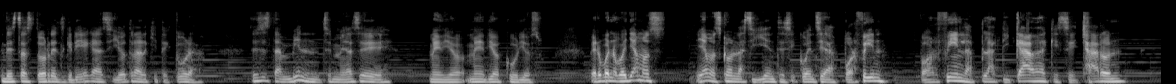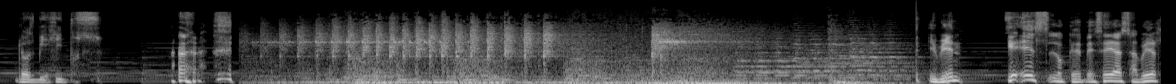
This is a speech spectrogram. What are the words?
de estas torres griegas y otra arquitectura. Entonces también se me hace medio, medio curioso. Pero bueno, vayamos, vayamos con la siguiente secuencia. Por fin, por fin la platicada que se echaron los viejitos. y bien, ¿qué es lo que desea saber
